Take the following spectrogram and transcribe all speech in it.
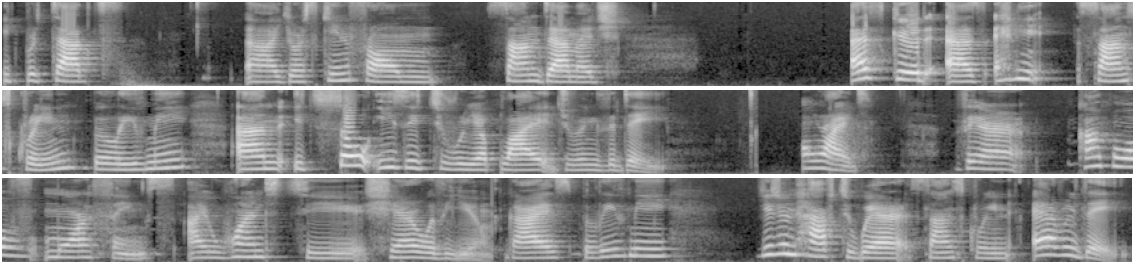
It protects uh, your skin from sun damage as good as any sunscreen, believe me, and it's so easy to reapply during the day. All right, there are a couple of more things I want to share with you. Guys, believe me, you don't have to wear sunscreen every day.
